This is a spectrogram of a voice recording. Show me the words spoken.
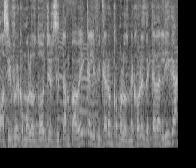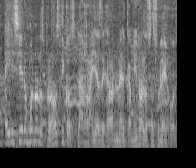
Así fue como los Dodgers y Tampa Bay calificaron como los mejores de cada liga e hicieron buenos los pronósticos. Las rayas dejaron en el camino a los azulejos,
